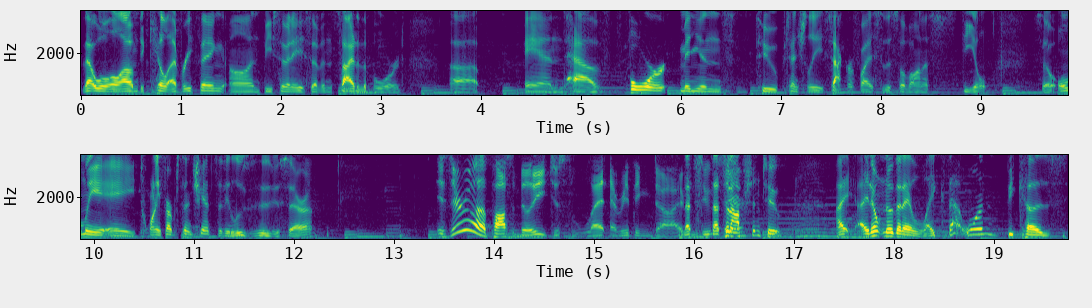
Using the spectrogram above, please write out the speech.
That will allow him to kill everything on B787's side of the board uh, and have four minions to potentially sacrifice to the Sylvanas steal. So only a 25% chance that he loses his Ysera. Is there a possibility just let everything die? That's that's an option too. I, I don't know that I like that one because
